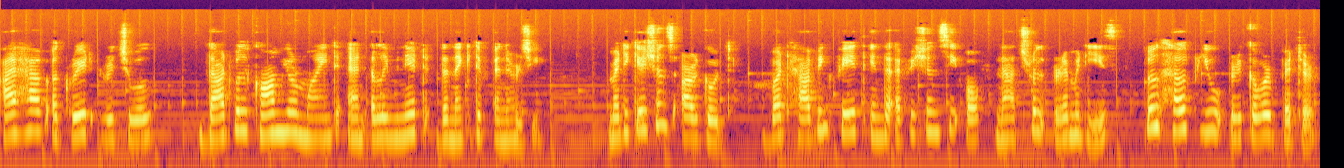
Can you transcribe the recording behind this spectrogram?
I have a great ritual that will calm your mind and eliminate the negative energy. Medications are good, but having faith in the efficiency of natural remedies will help you recover better.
